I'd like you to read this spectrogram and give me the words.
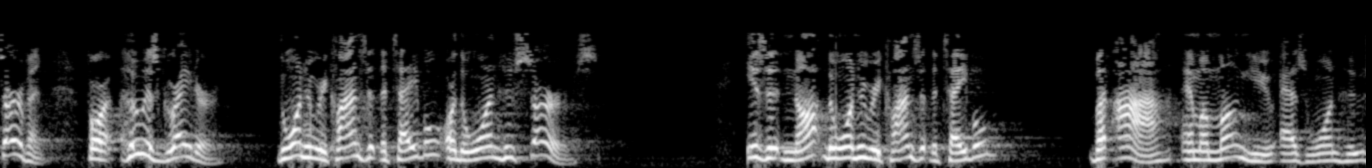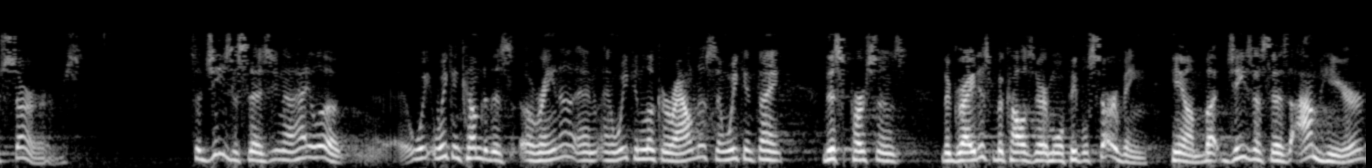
servant. For who is greater? The one who reclines at the table or the one who serves? Is it not the one who reclines at the table? But I am among you as one who serves. So Jesus says, you know, hey, look, we, we can come to this arena and, and we can look around us and we can think this person's the greatest because there are more people serving him. But Jesus says, I'm here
